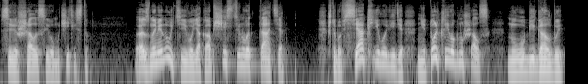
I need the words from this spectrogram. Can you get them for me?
совершалось его мучительство. Ознаменуйте его, яко общественного татя, чтобы всяк его видя не только его гнушался, но убегал бы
